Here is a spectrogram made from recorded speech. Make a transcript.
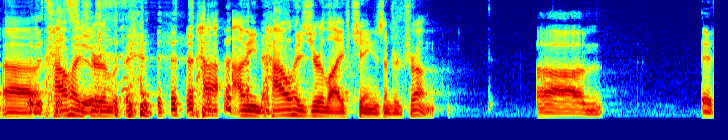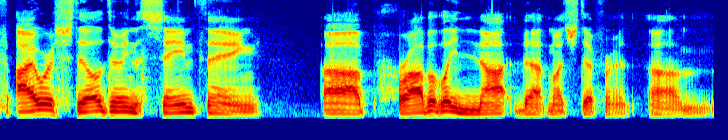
uh, how has your? how, I mean, how has your life changed under Trump? Um, if I were still doing the same thing, uh, probably not that much different. Um,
